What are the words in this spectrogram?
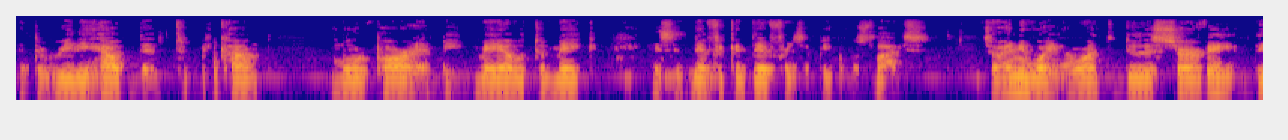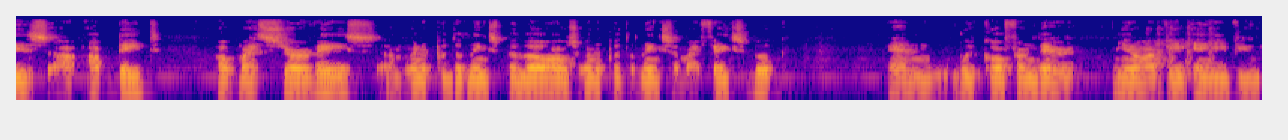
and to really help them to become more part and be, be able to make a significant difference in people's lives. So anyway, I want to do this survey, this uh, update of my surveys. I'm going to put the links below. I'm also going to put the links on my Facebook, and we go from there. You know, if, any of you,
